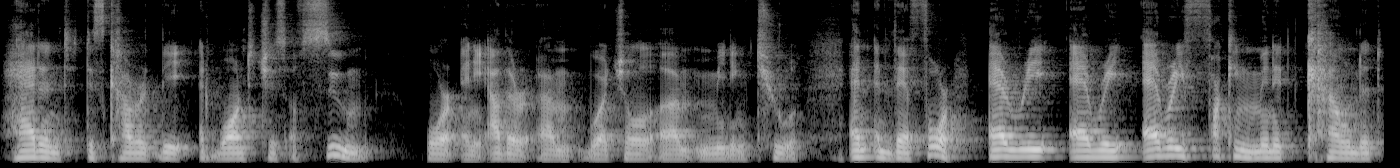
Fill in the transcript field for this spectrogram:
hadn't discovered the advantages of Zoom or any other um, virtual um, meeting tool, and and therefore every every every fucking minute counted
